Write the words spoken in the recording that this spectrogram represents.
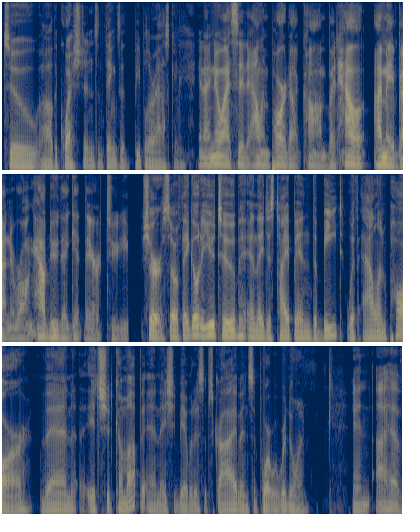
to uh, the questions and things that people are asking. And I know I said allenparr.com, but how I may have gotten it wrong. How do they get there to you? Sure. So if they go to YouTube and they just type in the beat with Allen Parr, then it should come up and they should be able to subscribe and support what we're doing. And I have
